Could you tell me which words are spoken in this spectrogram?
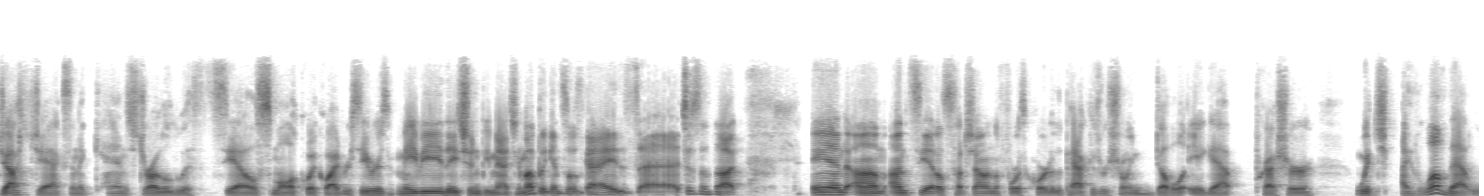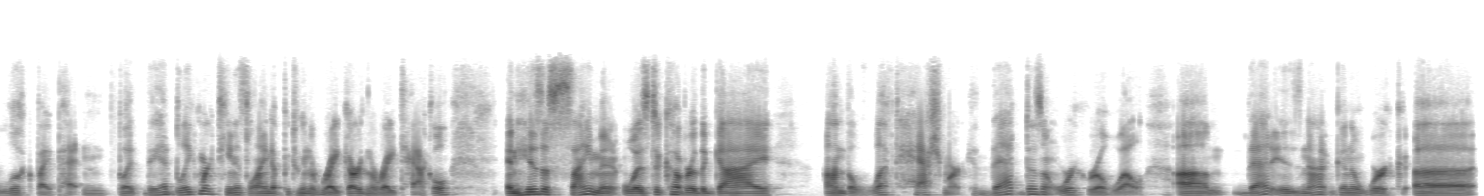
Josh Jackson again struggled with Seattle's small, quick wide receivers. Maybe they shouldn't be matching him up against those guys. Uh, just a thought. And um, on Seattle's touchdown in the fourth quarter, the Packers were showing double A gap pressure which I love that look by Pettine, but they had Blake Martinez lined up between the right guard and the right tackle, and his assignment was to cover the guy on the left hash mark. That doesn't work real well. Um, that is not going to work uh,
